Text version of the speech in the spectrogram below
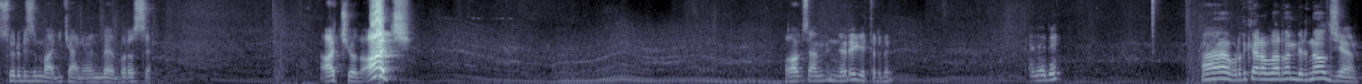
sürü bizim malikane önde burası. Aç yolu aç! Abi sen beni nereye getirdin? Galeri. Ha buradaki arabalardan birini alacağım.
